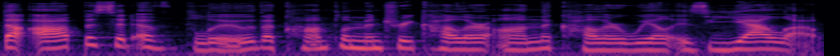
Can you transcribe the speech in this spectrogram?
The opposite of blue, the complementary color on the color wheel is yellow.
